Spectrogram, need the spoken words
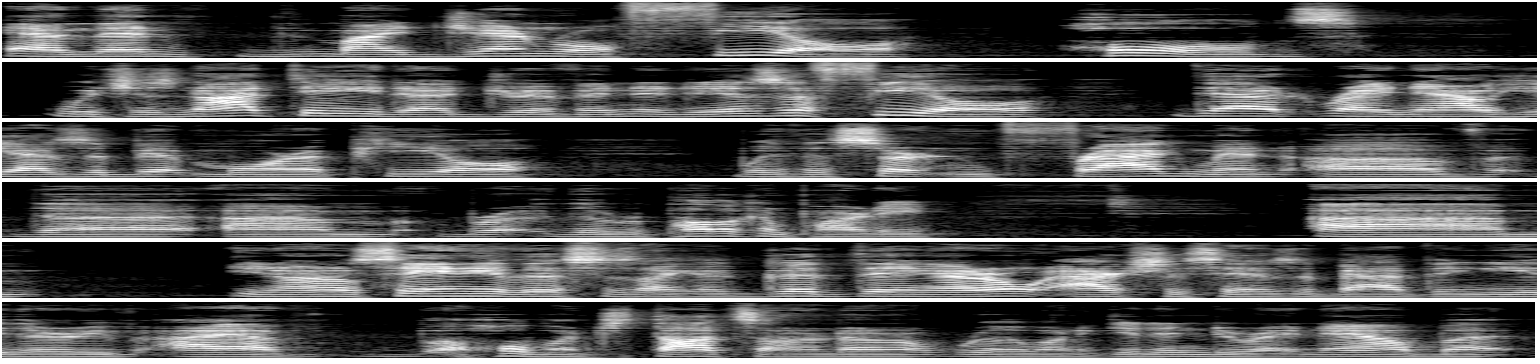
and then my general feel holds, which is not data driven, it is a feel that right now he has a bit more appeal with a certain fragment of the um, the Republican Party. Um, you know, I don't say any of this is like a good thing. I don't actually say it's a bad thing either. I have a whole bunch of thoughts on it. I don't really want to get into right now, but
